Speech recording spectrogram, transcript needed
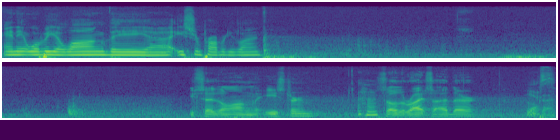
and it will be along the uh, eastern property line. You said along the eastern, Uh-huh. so the right side there? Yes. Okay.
